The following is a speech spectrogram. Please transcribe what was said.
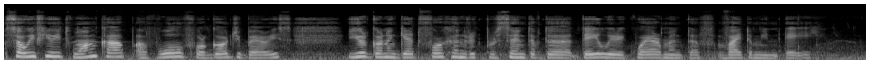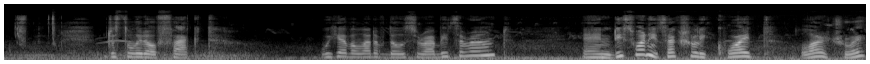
so if you eat one cup of wolf or goji berries, you're gonna get 400% of the daily requirement of vitamin A. Just a little fact. We have a lot of those rabbits around and this one is actually quite large, right?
